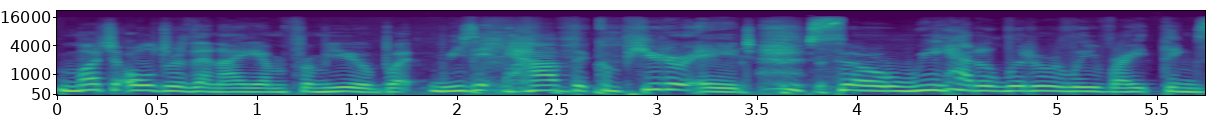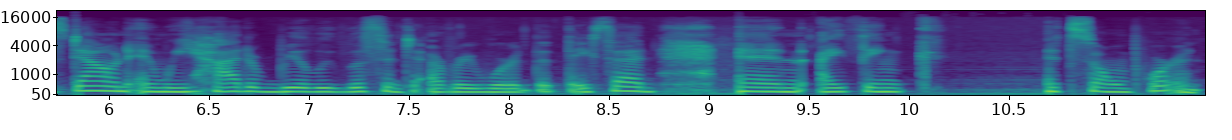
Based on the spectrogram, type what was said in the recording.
much older than I am from you, but we didn't have the computer age. So we had to literally write things down and we had to really listen to every word that they said. And I think it's so important.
